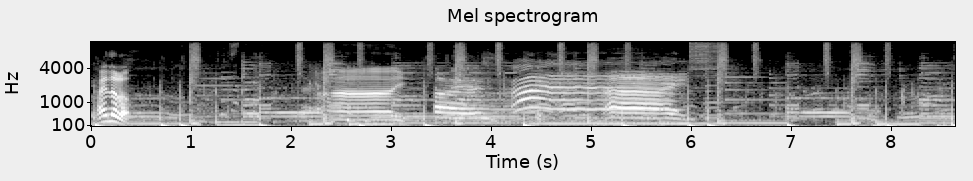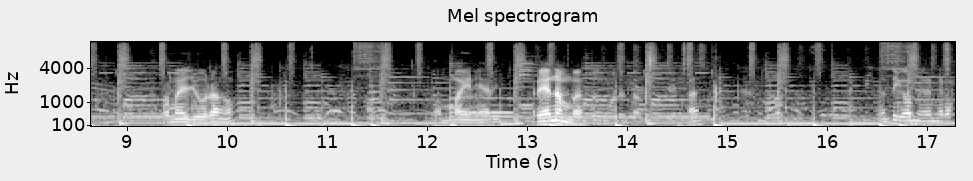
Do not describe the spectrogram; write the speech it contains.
Hai dulu. Hai. Hai. Hai. Ramai aja orang oh. Ramai ini hari. Hari enam mbak. Hah? Nanti kau merah-merah.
